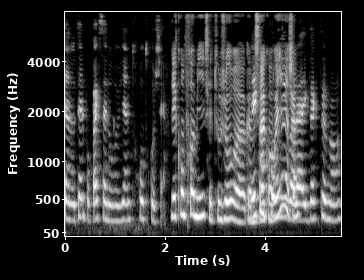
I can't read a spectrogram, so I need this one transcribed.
un hôtel, pour pas que ça nous revienne trop trop cher. Les compromis, c'est toujours euh, comme Les ça qu'on voyage. hein. Voilà, exactement.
